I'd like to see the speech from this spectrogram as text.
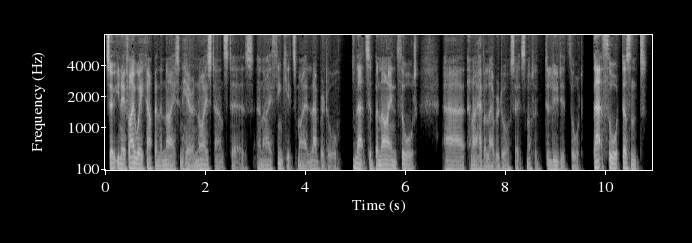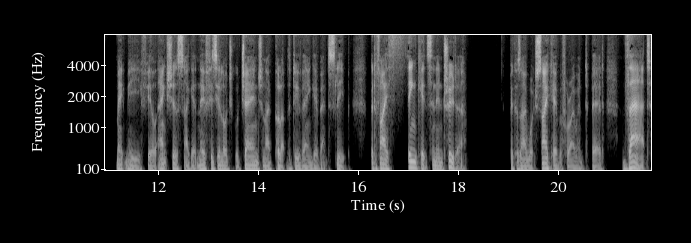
So, you know, if I wake up in the night and hear a noise downstairs and I think it's my Labrador, that's a benign thought. Uh, and I have a Labrador, so it's not a deluded thought. That thought doesn't make me feel anxious. I get no physiological change and I pull up the duvet and go back to sleep. But if I think it's an intruder, because I watched Psycho before I went to bed, that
